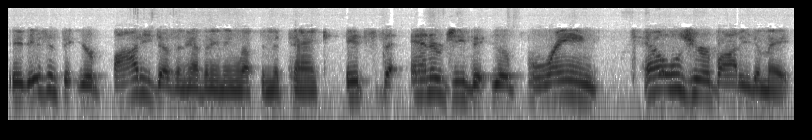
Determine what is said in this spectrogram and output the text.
it isn't that your body doesn't have anything left in the tank. It's the energy that your brain tells your body to make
